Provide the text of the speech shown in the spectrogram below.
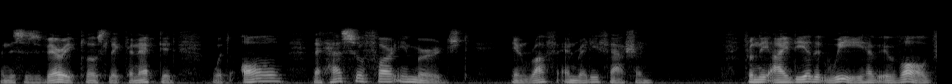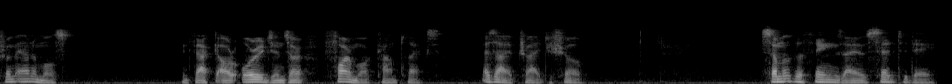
and this is very closely connected with all that has so far emerged in rough and ready fashion from the idea that we have evolved from animals. In fact, our origins are far more complex, as I have tried to show. Some of the things I have said today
